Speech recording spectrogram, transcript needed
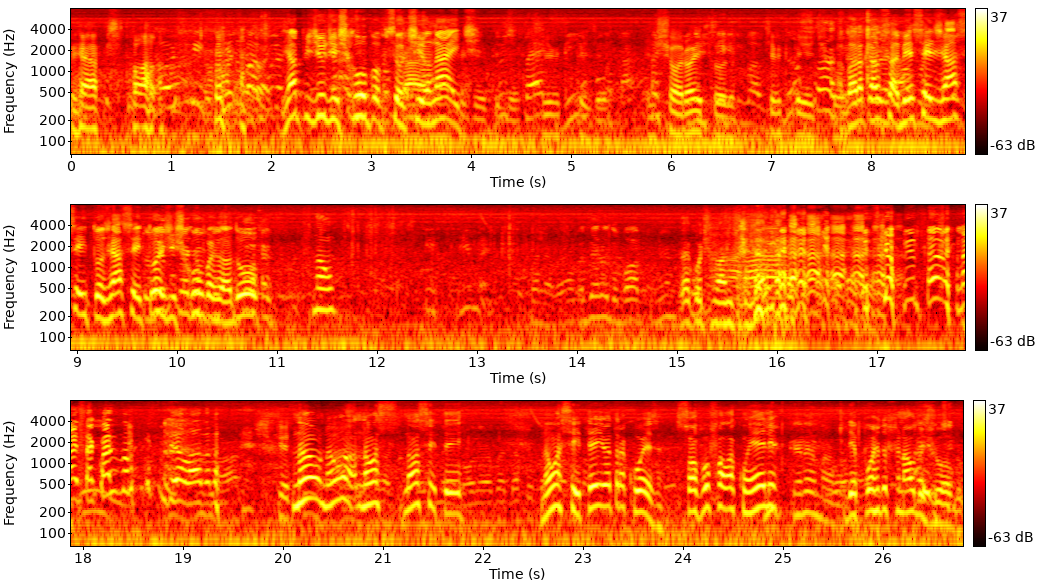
É a pistola. Já pediu desculpa pro seu tio Knight? Tive que pedir. Ele chorou e tudo. Tive que pedir desculpa. Agora eu quero saber se ele já aceitou. Já aceitou as desculpas do Adolfo? Não. Vai continuar me? Mas tá quase dando cotovelada, né? Não, não, não, não aceitei. Não aceitei outra coisa. Só vou falar com ele depois do final do jogo.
